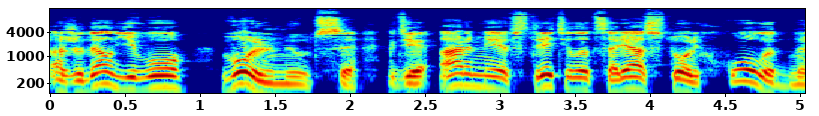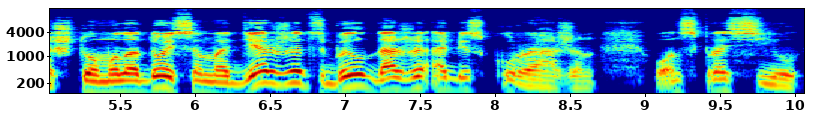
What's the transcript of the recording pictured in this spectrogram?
ожидал его в Ольмюце, где армия встретила царя столь холодно, что молодой самодержец был даже обескуражен. Он спросил,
